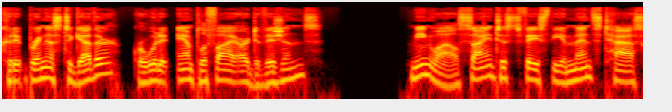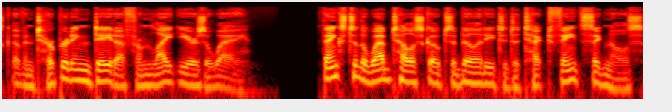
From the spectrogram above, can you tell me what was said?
Could it bring us together, or would it amplify our divisions? Meanwhile, scientists face the immense task of interpreting data from light years away. Thanks to the Webb telescope's ability to detect faint signals,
